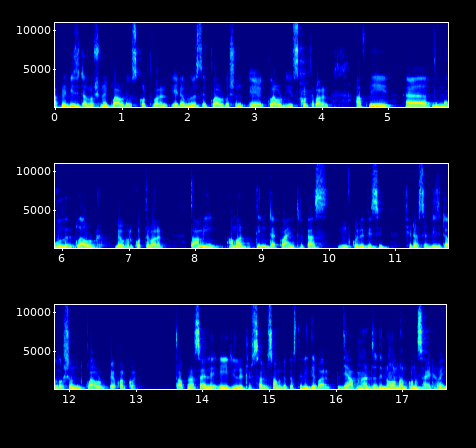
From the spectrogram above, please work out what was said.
আপনি ডিজিটাল ওশনের ক্লাউড ইউজ করতে পারেন এডাব্লিউএস এর ক্লাউড ওশন ক্লাউড ইউজ করতে পারেন, আপনি গুগলের ক্লাউড ব্যবহার করতে পারেন। তো আমি আমার তিনটা ক্লায়েন্টের কাজ করে দিছি, সেটা হচ্ছে ডিজিটাল ওশন ক্লাউড ব্যবহার করে। তো আপনারা চাইলে এই রিলেটেড সার্ভিস আমাদের কাছ থেকে নিতে পারেন। যে আপনার যদি নর্মাল কোনো সাইট হয়,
